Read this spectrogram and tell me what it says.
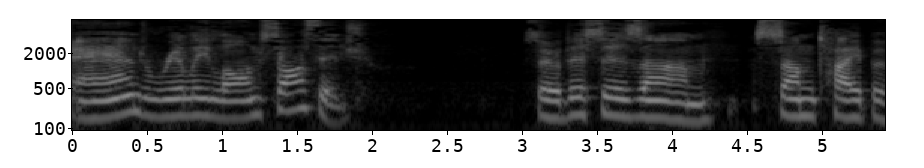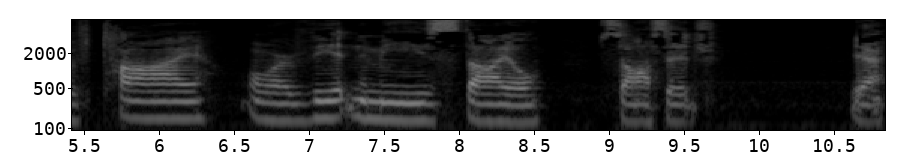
And really long sausage. So this is um, some type of Thai or Vietnamese style sausage. Yeah.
